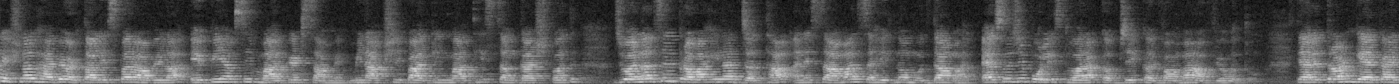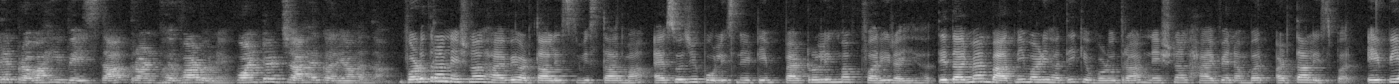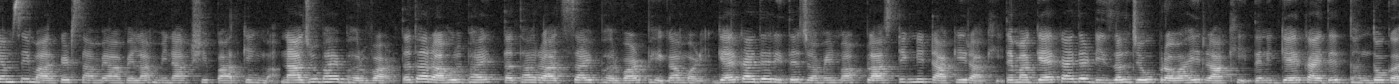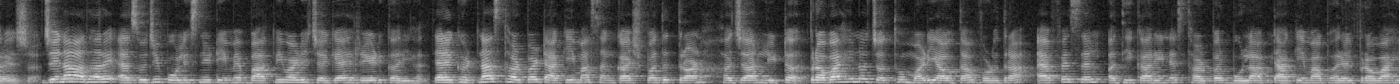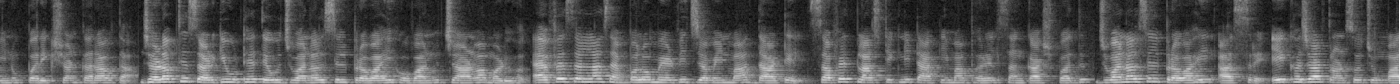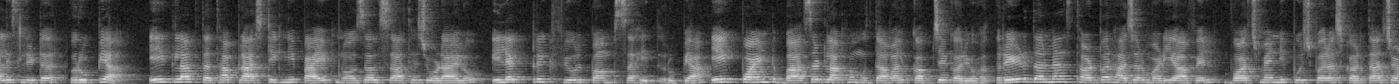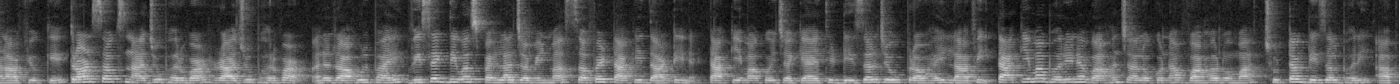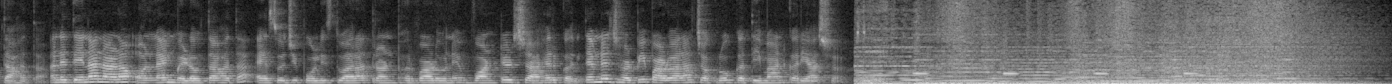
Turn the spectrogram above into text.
National highway અડતાલીસ પર આવેલા એપીએમસી માર્કેટ સામે મીનાક્ષી પાર્કિંગમાંથી શંકાસ્પદ જ્વલનશીલ પ્રવાહીના જથ્થા અને સામાન સહિતનો મુદ્દામાલ એસઓજી પોલીસ દ્વારા કબજે કરવામાં આવ્યો હતો. ત્યારે ત્રણ ગેરકાયદે પ્રવાહી વેચતા ત્રણ ભરવાડોને વોન્ટેડ જાહેર કર્યા હતા. વડોદરા નેશનલ હાઈવે અડતાલીસ વિસ્તારમાં એસઓજી પોલીસની ટીમ પેટ્રોલિંગમાં ફરી રહી હતી. તે દરમિયાન બાતમી મળી હતી કે વડોદરા નેશનલ હાઈવે નંબર અડતાલીસ પર એપીએમસી માર્કેટ સામે આવેલા મીનાક્ષી પાર્કિંગમાં નાજુભાઈ ભરવાડ તથા રાહુલભાઈ તથા રાજસાઈ ભરવાડ ભેગા મળી ગેરકાયદે રીતે જમીનમાં પ્લાસ્ટિકની ટાંકી રાખી, તેમાં ગેરકાયદે ડીઝલ જેવું પ્રવાહી રાખી તેની ગેરકાયદે ધંધો કરે છે. જેના આધારે એસઓજી પોલીસની ટીમે બાતમીવાળી જગ્યાએ રેડ કરી હતી. ત્યારે ઘટના સ્થળ પર ટાંકીમાં શંકાસ્પદ ત્રણ હજાર લીટર પ્રવાહીનો જથ્થો મળી આવતા વડોદરા એફએસએલ અધિકારીને સ્થળ પર બોલાવી ટાંકીમાં ભરેલ પ્રવાહીનું પરીક્ષણ કરાવતા ઝડપથી સળગી ઉઠે તેવું જ્વલનશીલ પ્રવાહી હોવાનું જાણવા મળ્યું હતું. એફએસએલના સેમ્પલો મેળવી જમીનમાં દાટેલ સફેદ પ્લાસ્ટિકની ટાંકીમાં ભરેલ શંકાસ્પદ જ્વલનશીલ પ્રવાહી આશરે એક હજાર ત્રણસો ચુમ્માલીસ લીટર રૂપિયા એક લાખ તથા પ્લાસ્ટિકની પાઇપ નોઝલ સાથે જોડાયેલો ઇલેક્ટ્રિક ફ્યુલ પંપ સહિત રૂપિયા એક પોઈન્ટ બાસઠ લાખનો મુદ્દામાલ કબજે કર્યો હતો. રેડ દરમિયાન સ્થળ પર હાજર મળી આવેલ વોચમેનની પૂછપરછ કરતા જણાવ્યું કે, ત્રણ શખ્સ નાજુ ભરવાડ, રાજુ ભરવાડ અને રાહુલભાઈ વીસેક દિવસ પહેલા જમીનમાં સફેદ ટાંકી દાટીને ટાંકીમાં કોઈ જગ્યાએથી ડીઝલ જેવું પ્રવાહી લાવી ટાંકીમાં ભરીને વાહન ચાલકોના વાહનોમાં છૂટક ડીઝલ ભરી આપતા હતા અને તેના નાણાં ઓનલાઈન મેળવતા હતા. એસઓજી પોલીસ દ્વારા ત્રણ ભરવાડોને વોન્ટેડ જાહેર કરી. તેમને ઝડપી પાડવાના ચક્રો ગતિમાન કર્યા છે.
